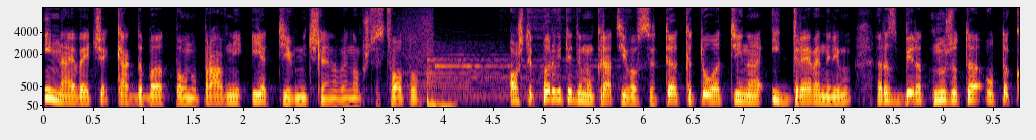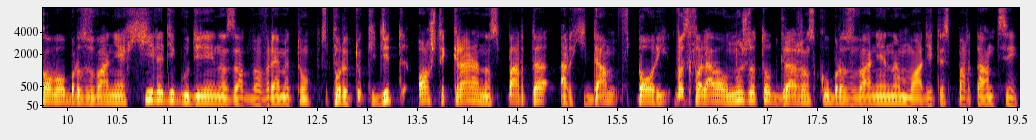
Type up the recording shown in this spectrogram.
и най-вече как да бъдат пълноправни и активни членове на обществото. Още първите демократи в света, като Латина и Древен Рим, разбират нуждата от такова образование хиляди години назад във времето. Според Окидит, още краля на Спарта, Архидам II, възхвалявал нуждата от гражданско образование на младите спартанци.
